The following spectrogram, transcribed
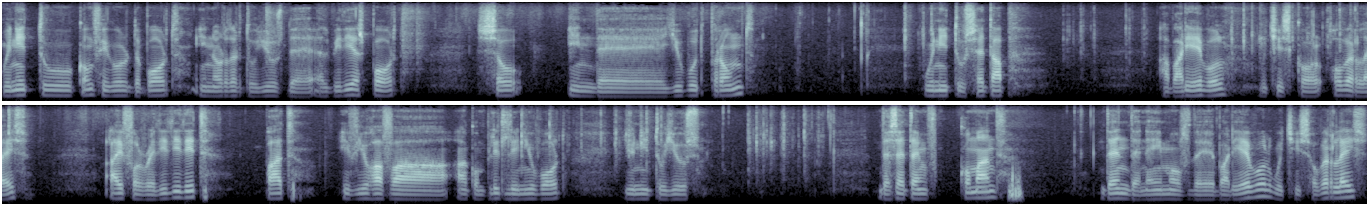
we need to configure the board in order to use the LVDS port. So in the U-boot prompt, we need to set up a variable which is called overlays. I've already did it, but if you have a, a completely new board, you need to use the setenv command, then the name of the variable, which is overlays,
